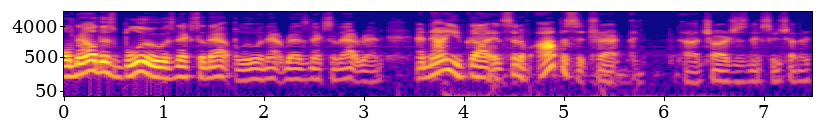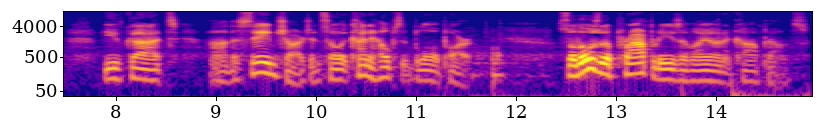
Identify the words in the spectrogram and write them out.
Well, now this blue is next to that blue, and that red is next to that red. And now you've got, instead of opposite tra- uh, charges next to each other, you've got uh, the same charge. And so it kind of helps it blow apart. So those are the properties of ionic compounds.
